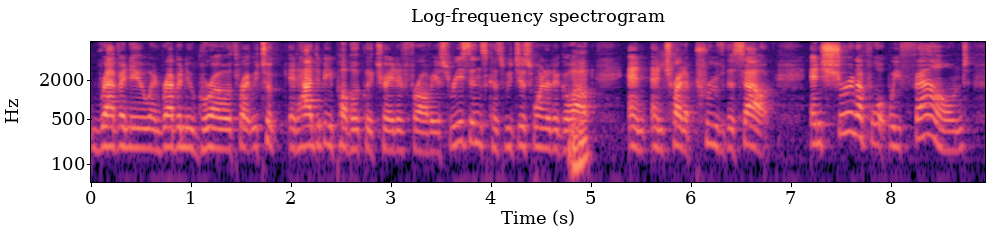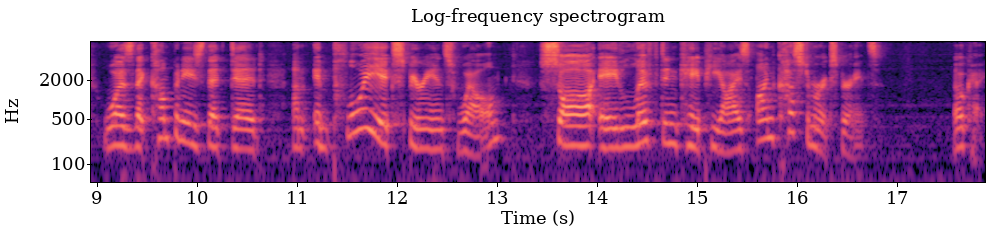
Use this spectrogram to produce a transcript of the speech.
revenue and revenue growth right we took it had to be publicly traded for obvious reasons because we just wanted to go mm-hmm. out and and try to prove this out and sure enough what we found was that companies that did um, employee experience well saw a lift in kpis on customer experience okay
